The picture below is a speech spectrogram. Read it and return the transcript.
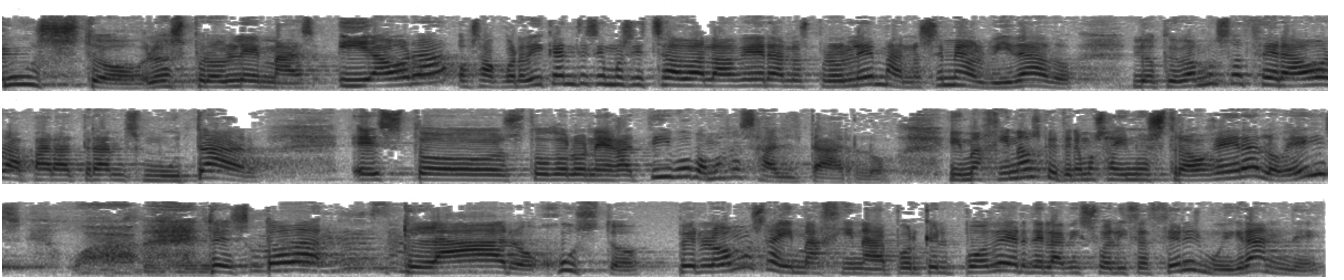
Justo, los problemas. Y ahora, ¿os acordáis que antes hemos echado a la hoguera los problemas? No se me ha olvidado. Lo que vamos a hacer ahora para transmutar estos, todo lo negativo, vamos a saltarlo. Imaginaos que tenemos ahí nuestra hoguera, ¿lo veis? Entonces, toda. Claro, justo. Pero lo vamos a imaginar, porque el poder de la visualización es muy grande.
